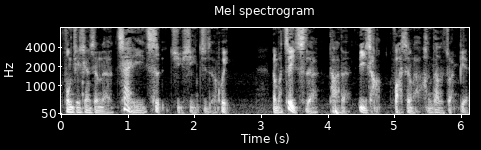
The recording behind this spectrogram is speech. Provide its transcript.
丰田先生呢再一次举行记者会。那么这次呢，他的立场发生了很大的转变。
